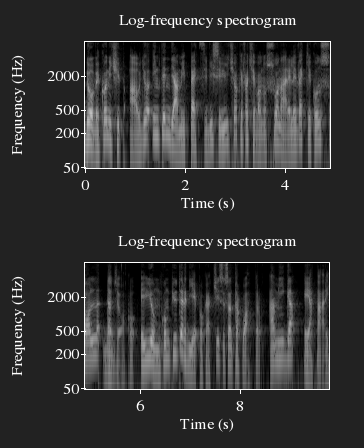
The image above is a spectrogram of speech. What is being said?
dove con i chip audio intendiamo i pezzi di silicio che facevano suonare le vecchie console da gioco e gli home computer di epoca C64, Amiga e Atari.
